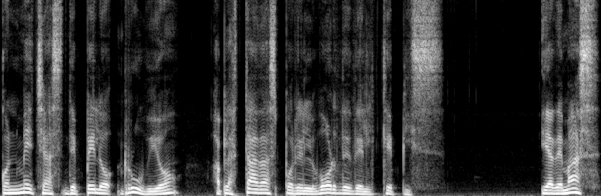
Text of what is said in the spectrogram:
con mechas de pelo rubio aplastadas por el borde del kepis. Y además,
